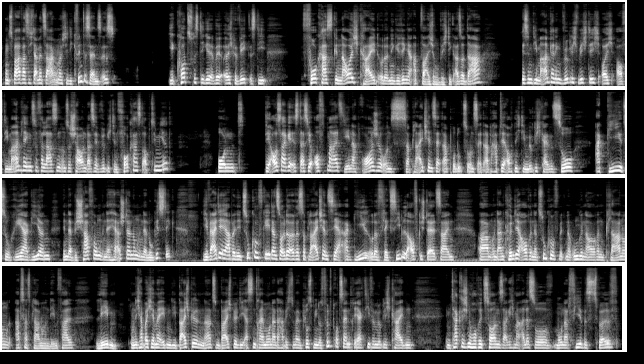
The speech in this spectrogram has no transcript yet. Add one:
Und zwar, was ich damit sagen möchte, die Quintessenz ist, je kurzfristiger ihr euch bewegt, ist die Forecast-Genauigkeit oder eine geringe Abweichung wichtig. Also da ist im Demand Planning wirklich wichtig, euch auf Demand Planning zu verlassen und zu schauen, dass ihr wirklich den Forecast optimiert. Und die Aussage ist, dass ihr oftmals, je nach Branche und Supply Chain Setup, Produktionssetup, habt ihr auch nicht die Möglichkeiten, so agil zu reagieren in der Beschaffung, in der Herstellung, in der Logistik. Je weiter ihr aber in die Zukunft geht, dann sollte eure Supply Chain sehr agil oder flexibel aufgestellt sein. Ähm, und dann könnt ihr auch in der Zukunft mit einer ungenaueren Planung, Absatzplanung in dem Fall, leben. Und ich habe euch ja mal eben die Beispiele, na, zum Beispiel die ersten drei Monate habe ich zum Beispiel plus minus fünf Prozent reaktive Möglichkeiten. Im taktischen Horizont, sage ich mal, alles so Monat vier bis zwölf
